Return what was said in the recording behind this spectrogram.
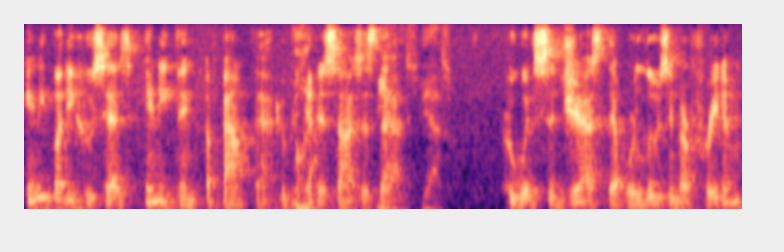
anybody who says anything about that, who criticizes that, Yes, yes. Who would suggest that we're losing our freedom,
